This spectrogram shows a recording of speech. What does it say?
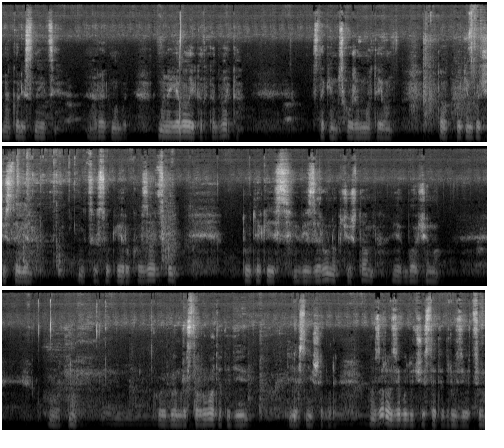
на колісниці. Грек, мабуть. У мене є велика така дверка з таким схожим мотивом. Так, потім почистив я оцю сокиру козацьку. Тут якийсь візерунок чи штамп, як бачимо. От, ну, коли будемо реставрувати, тоді ясніше буде. А зараз я буду чистити, друзі, оцю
